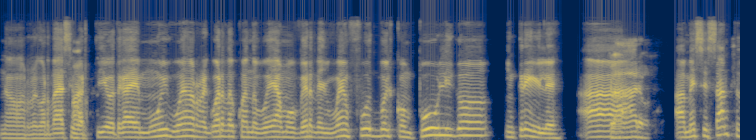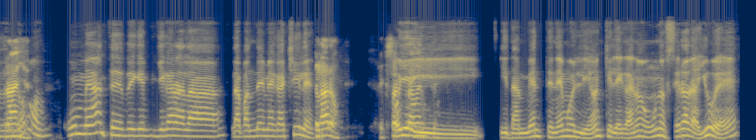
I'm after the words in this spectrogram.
No, recordar ese Ah. partido trae muy buenos recuerdos cuando podíamos ver del buen fútbol con público. Increíble. A, Claro, a meses antes, de, no, un mes antes de que llegara la, la pandemia acá a Chile. claro, Oye, exactamente. y, y también tenemos el León que le ganó 1-0 a la Juve, ¿eh?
